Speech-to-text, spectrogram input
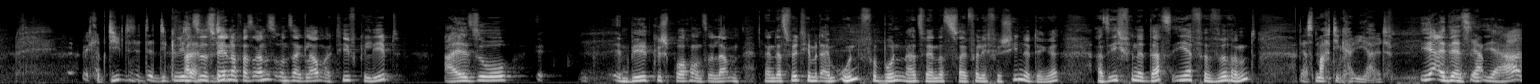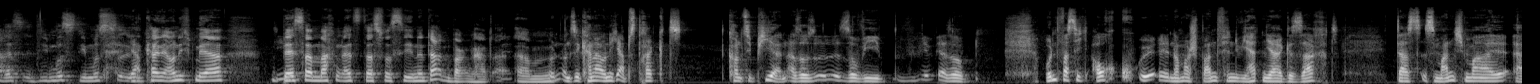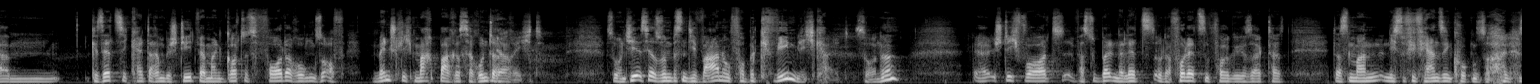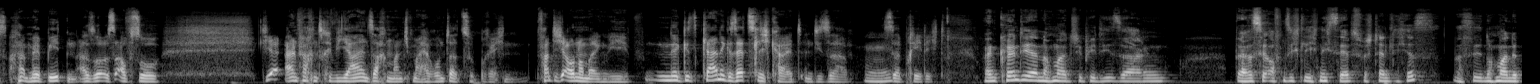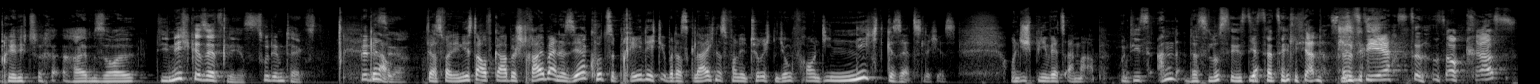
Ich glaube, die, die, die, wie Also es wäre die- noch was anderes, unseren Glauben aktiv gelebt, also äh, im Bild gesprochen, unsere Lampen. Nein, das wird hier mit einem und verbunden, als wären das zwei völlig verschiedene Dinge. Also ich finde das eher verwirrend. das macht die KI halt. Ja, das, Ja. ja. das, die muss, die muss, Ja. die kann ja auch nicht mehr besser machen als das, was sie in den Datenbanken hat. Ähm, Und, und sie kann auch nicht abstrakt konzipieren. Also so, so wie, wie- also und was ich auch äh, nochmal spannend finde, wir hatten ja gesagt, dass es manchmal ähm, Gesetzlichkeit darin besteht, wenn man Gottes Forderungen so auf menschlich Machbares herunterbricht. So, und hier ist ja so ein bisschen die Warnung vor Bequemlichkeit. So, ne? Äh, Stichwort, was du bei- in der letzten oder vorletzten Folge gesagt hast, dass man nicht so viel Fernsehen gucken soll, sondern mehr beten. Also es auf so die einfachen, trivialen Sachen manchmal herunterzubrechen. Fand ich auch nochmal irgendwie eine kleine Gesetzlichkeit in dieser, dieser Predigt. man könnte ja nochmal GPD sagen, da das ja offensichtlich nicht selbstverständlich ist, dass sie nochmal eine Predigt schreiben soll, die nicht gesetzlich ist, zu dem Text. Bitte Genau. sehr. Das war die nächste Aufgabe. Schreibe eine sehr kurze Predigt über das Gleichnis von den törichten Jungfrauen, die nicht gesetzlich ist. Und die spielen wir jetzt einmal ab. Und die ist an, das Lustige ist, die Ja. ist tatsächlich anders als die erste. Das ist auch krass.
